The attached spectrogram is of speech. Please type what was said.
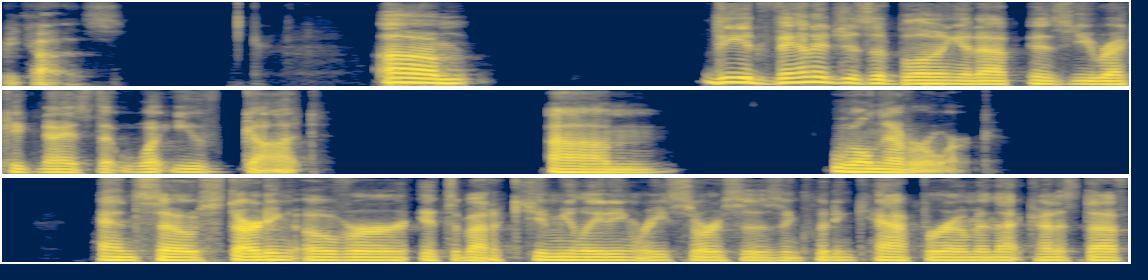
because? Um, the advantages of blowing it up is you recognize that what you've got um will never work. And so starting over, it's about accumulating resources, including cap room and that kind of stuff,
